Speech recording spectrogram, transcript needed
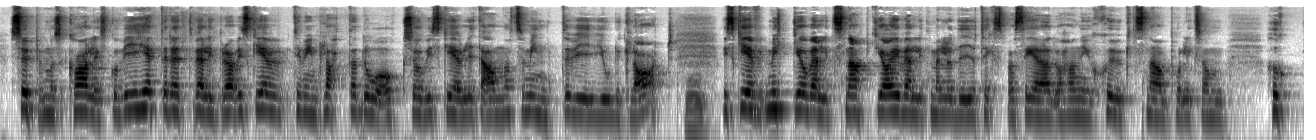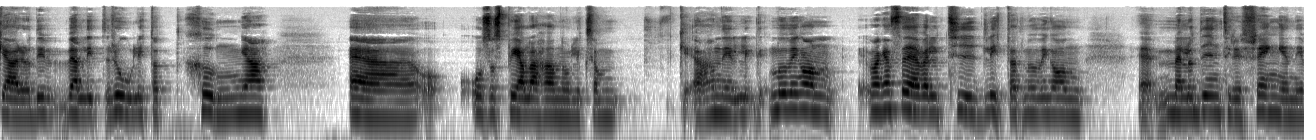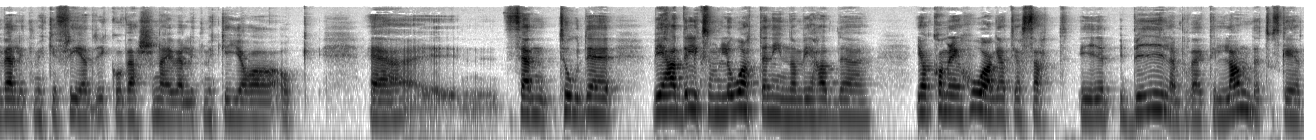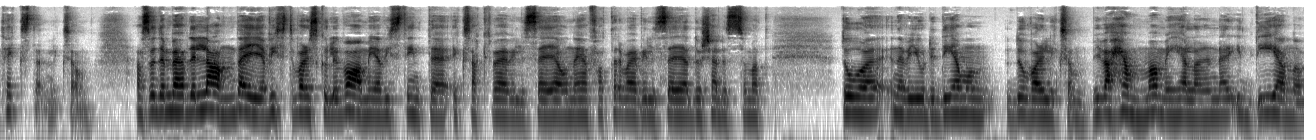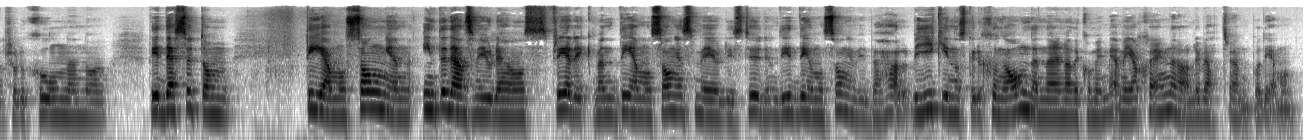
supermusikalisk. Och vi hittade ett väldigt bra... Vi skrev till min platta då också. Vi skrev lite annat som inte vi gjorde klart. Vi skrev mycket och väldigt snabbt. Jag är väldigt melodi och textbaserad och han är ju sjukt snabb på liksom hookar. Och det är väldigt roligt att sjunga. Eh, och, och så spelar han och liksom... Han är Moving On... Man kan säga väldigt tydligt att Moving On... Eh, melodin till refrängen är väldigt mycket Fredrik och verserna är väldigt mycket jag. Och eh, sen tog det... Vi hade liksom låten innan vi hade... Jag kommer ihåg att jag satt i, i bilen på väg till landet och skrev texten. Liksom. Alltså den behövde landa i, jag visste vad det skulle vara men jag visste inte exakt vad jag ville säga. Och när jag fattade vad jag ville säga då kändes det som att då när vi gjorde demon, då var det liksom, vi var hemma med hela den där idén av produktionen. Och det är dessutom demosången, inte den som vi gjorde hemma hos Fredrik, men demosången som jag gjorde i studion. Det är demosången vi behöll. Vi gick in och skulle sjunga om den när den hade kommit med, men jag sjöng den aldrig bättre än på demon.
